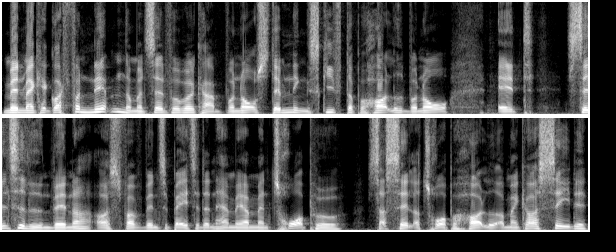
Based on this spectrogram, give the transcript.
Men man kan godt fornemme, når man ser en fodboldkamp, hvornår stemningen skifter på holdet, hvornår at selvtilliden vender, også for at vende tilbage til den her med, om man tror på sig selv og tror på holdet, og man kan også se det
